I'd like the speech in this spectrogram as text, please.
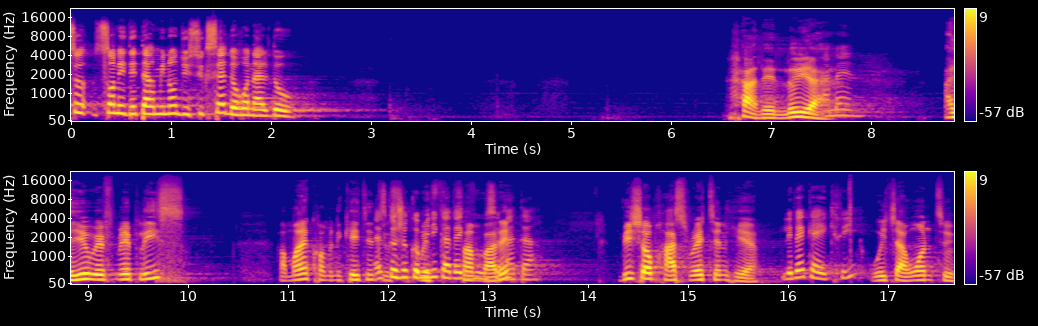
So- sont les déterminants du succès de Ronaldo Hallelujah. Amen. Are you with me, please? Am I communicating Est-ce to que je with communique avec vous ce somebody? matin Bishop has written here, L'évêque a écrit, which I want to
